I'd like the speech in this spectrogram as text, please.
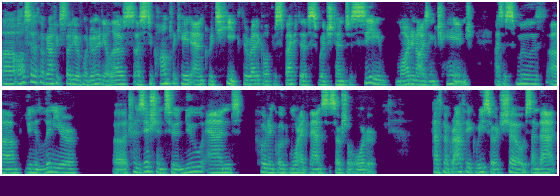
Uh, also, ethnographic study of modernity allows us to complicate and critique theoretical perspectives which tend to see modernizing change as a smooth, uh, unilinear uh, transition to a new and quote unquote more advanced social order. Ethnographic research shows, and that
